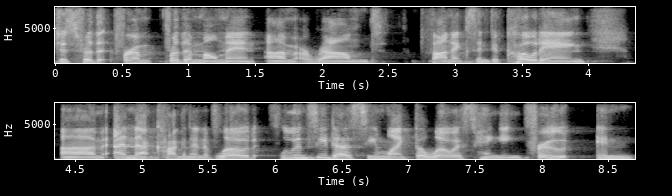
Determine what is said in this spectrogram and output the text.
just for the for for the moment um, around phonics and decoding um, and that cognitive load. Fluency does seem like the lowest hanging fruit in,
